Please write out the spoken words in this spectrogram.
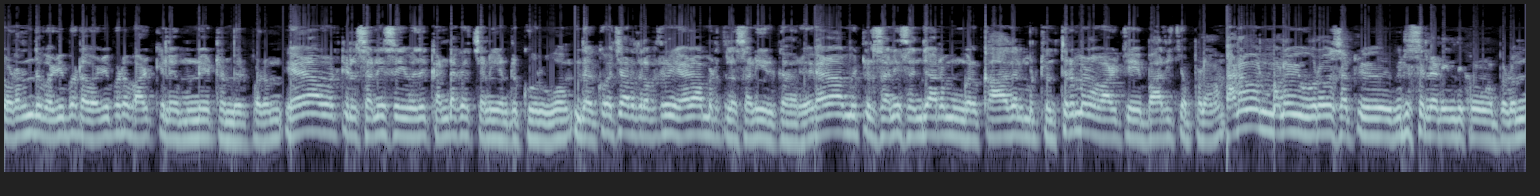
தொடர்ந்து வழிபட வழிபட வாழ்க்கையில முன்னேற்றம் ஏற்படும். ஏழாம் வீட்டில் சனி செய்வது கண்டக சனி என்று கூறுவோம். இந்த கோச்சாரத்தில் பார்த்தீங்கன்னா ஏழாம் இடத்துல சனி இருக்காரு. ஏழாம் வீட்டில் சனி சஞ்சாரம் உங்கள் காதல் மற்றும் திருமண வாழ்க்கையை பாதிக்கப்படலாம் கணவன் மனைவி உறவு சற்று விரிசல் அடைந்து காணப்படும்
